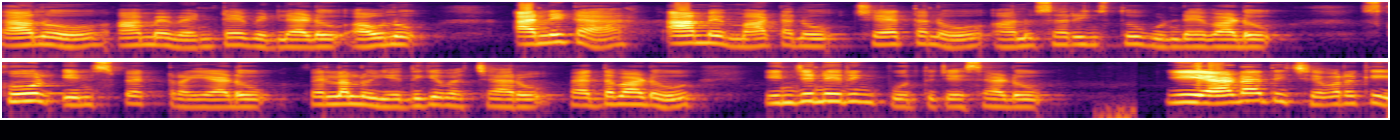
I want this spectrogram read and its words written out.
తాను ఆమె వెంటే వెళ్ళాడు. అవును అన్నిట ఆమె మాటను చేతను అనుసరిస్తూ ఉండేవాడు. స్కూల్ ఇన్స్పెక్టర్ అయ్యాడు. పిల్లలు ఎదిగి వచ్చారు. పెద్దవాడు ఇంజనీరింగ్ పూర్తి చేశాడు. ఈ ఏడాది చివరికి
